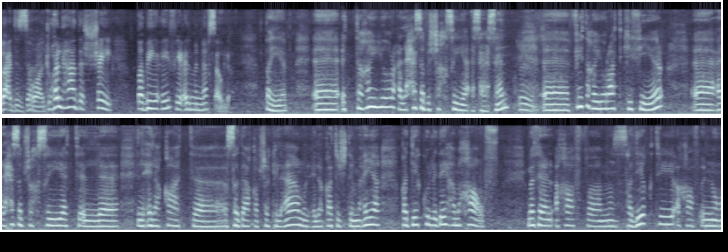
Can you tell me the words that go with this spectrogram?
بعد الزواج. وهل هذا الشيء طبيعي في علم النفس أو لا؟ طيب آه التغير على حسب الشخصية أساسا. آه في تغيرات كثير آه على حسب شخصية ال- العلاقات آه الصداقة بشكل عام والعلاقات الاجتماعية. قد يكون لديها مخاوف. مثلا أخاف من صديقتي أخاف أنه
